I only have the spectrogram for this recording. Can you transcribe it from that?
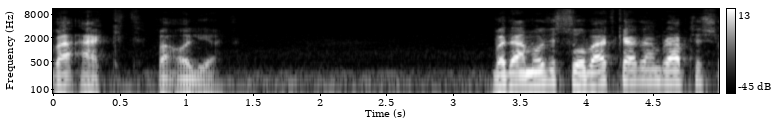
و اکت فعالیت. و در مورد صحبت کردم ربطش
